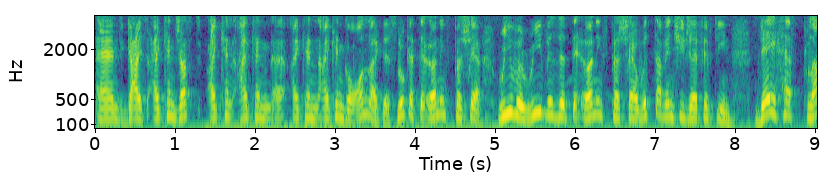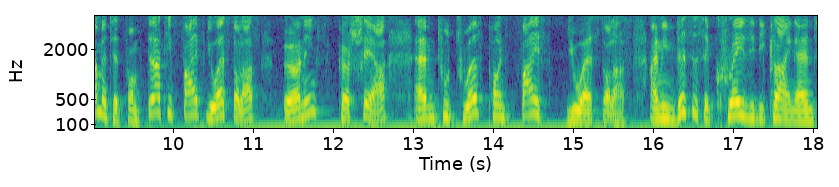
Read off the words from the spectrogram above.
And guys, I can just I can I can uh, I can I can go on like this. Look at the earnings per share. We will revisit the earnings per share with DaVinci J15. They have plummeted from 35 US dollars earnings per share um, to 12.5 US dollars. I mean, this is a crazy decline, and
